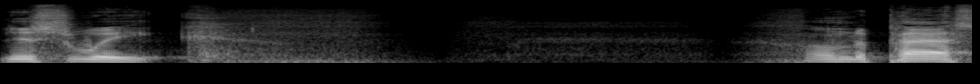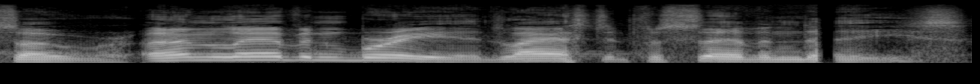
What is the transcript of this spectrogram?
this week on the Passover. Unleavened bread lasted for seven days.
